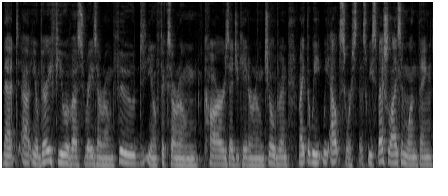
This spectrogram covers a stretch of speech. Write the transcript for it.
That uh, you know, very few of us raise our own food, you know, fix our own cars, educate our own children, right? That we we outsource this. We specialize in one thing.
